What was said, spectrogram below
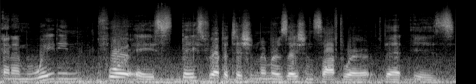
and I'm waiting for a spaced repetition memorization software that is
